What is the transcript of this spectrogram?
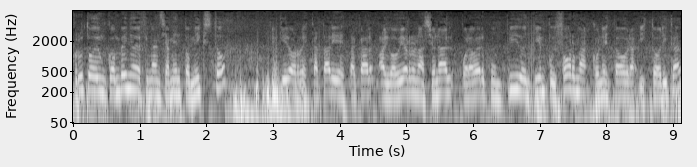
fruto de un convenio de financiamiento mixto, que quiero rescatar y destacar al Gobierno Nacional por haber cumplido en tiempo y forma con esta obra histórica,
